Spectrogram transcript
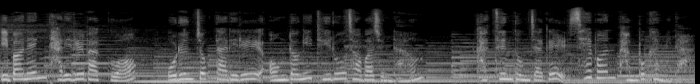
이번엔 다리를 바꾸어 오른쪽 다리를 엉덩이 뒤로 접어준 다음 같은 동작을 세번 반복합니다.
